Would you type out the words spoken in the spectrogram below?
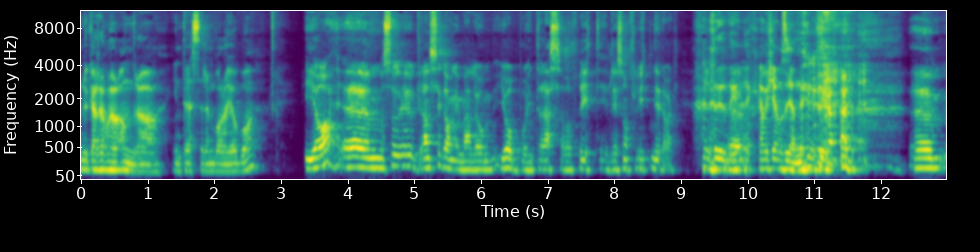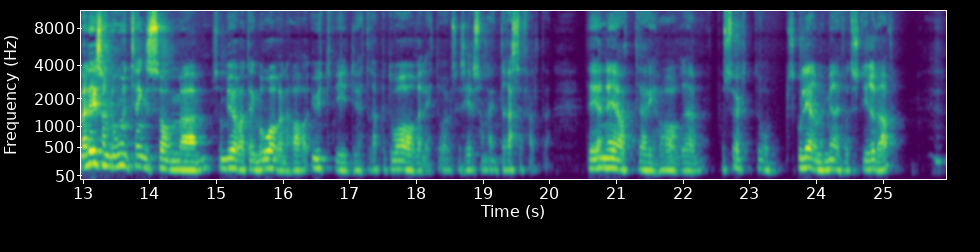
Men du kanskje har andre interesser enn bare jobb òg? Ja, um, så er jo grensegangen mellom jobb og interesser og fritid litt sånn flytende i dag. det, det kan vi kjenne oss igjen i. Um, Men det er liksom noen ting som, um, som gjør at jeg med årene har utvidet repertoaret litt. og skal si som er interessefeltet. Det ene er at jeg har forsøkt å skolere meg mer i forhold til styreverv. Jeg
